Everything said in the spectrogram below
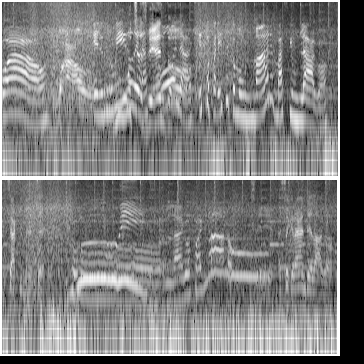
¡Wow! ¡Wow! El ruido de las vientos. olas. Esto parece como un mar más que un lago. Exactamente. Uy, lago Fagnano. Sí, este grande lago.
